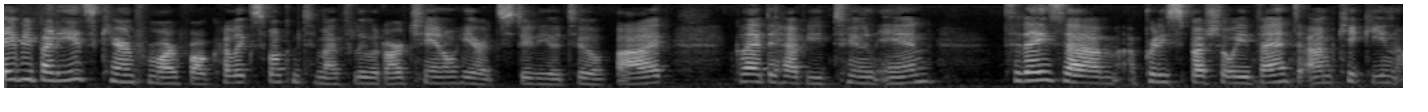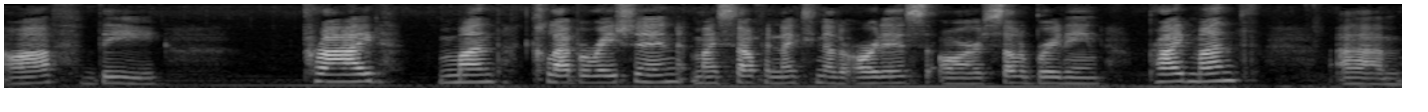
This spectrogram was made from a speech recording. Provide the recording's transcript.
Hey everybody, it's Karen from for Acrylics. Welcome to my Fluid Art channel here at Studio 205. Glad to have you tune in. Today's um, a pretty special event. I'm kicking off the Pride Month collaboration. Myself and 19 other artists are celebrating Pride Month. Um,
